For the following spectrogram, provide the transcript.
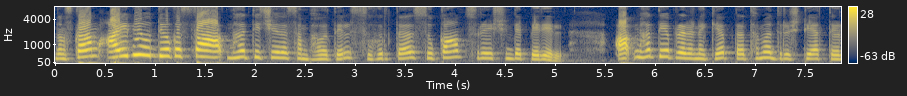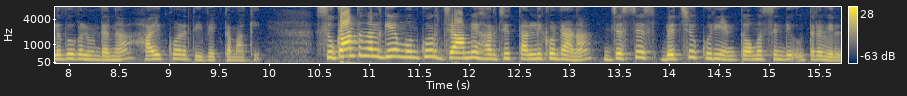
നമസ്കാരം. ഐ ബി ഉദ്യോഗസ്ഥ ആത്മഹത്യ ചെയ്ത സംഭവത്തിൽ സുഹൃത്ത് സുകാന്ത് സുരേഷിന്റെ പേരിൽ ആത്മഹത്യാ പ്രേരണയ്ക്ക് പ്രഥമ ദൃഷ്ടിയ തെളിവുകളുണ്ടെന്ന് ഹൈക്കോടതി വ്യക്തമാക്കി. സുകാന്ത് നൽകിയ മുൻകൂർ ജാമ്യ ഹർജി തള്ളിക്കൊണ്ടാണ് ജസ്റ്റിസ് ബെച്ചു കുര്യൻ തോമസിന്റെ ഉത്തരവിൽ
